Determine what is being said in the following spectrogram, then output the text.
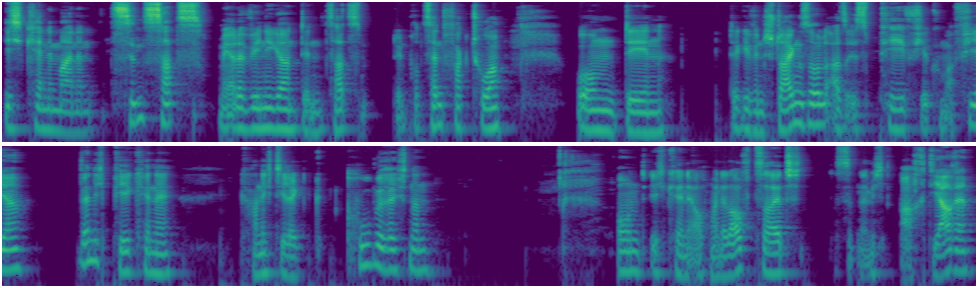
Ich kenne meinen Zinssatz mehr oder weniger, den Satz, den Prozentfaktor, um den der Gewinn steigen soll. Also ist P 4,4 wenn ich P kenne, kann ich direkt Q berechnen. Und ich kenne auch meine Laufzeit. Das sind nämlich acht Jahre.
